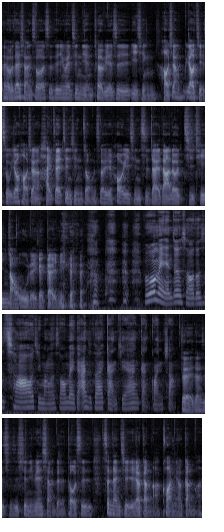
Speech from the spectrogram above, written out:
对，我在想说，是不是因为今年特别是疫情好像要结束，又好像还在进行中，所以后疫情时代大家都集体脑雾的一个概念。不过每年这个时候都是超级忙的时候，每个案子都在赶结案、赶关账。对，但是其实心里面想的都是圣诞节要干嘛，跨年要干嘛。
